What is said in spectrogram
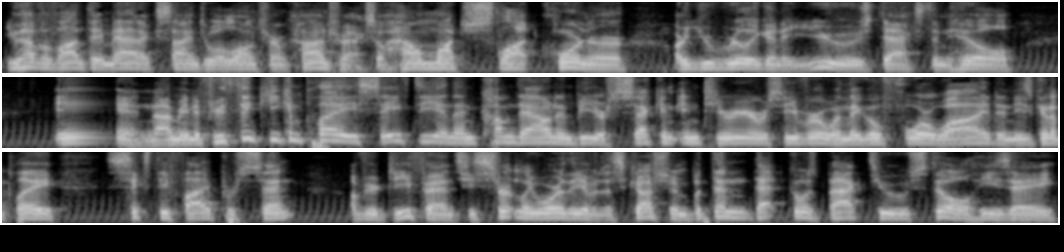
you have Avonte Maddox signed to a long term contract. So how much slot corner are you really going to use Daxton Hill in? I mean, if you think he can play safety and then come down and be your second interior receiver when they go four wide, and he's going to play sixty five percent of your defense, he's certainly worthy of a discussion. But then that goes back to still he's a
